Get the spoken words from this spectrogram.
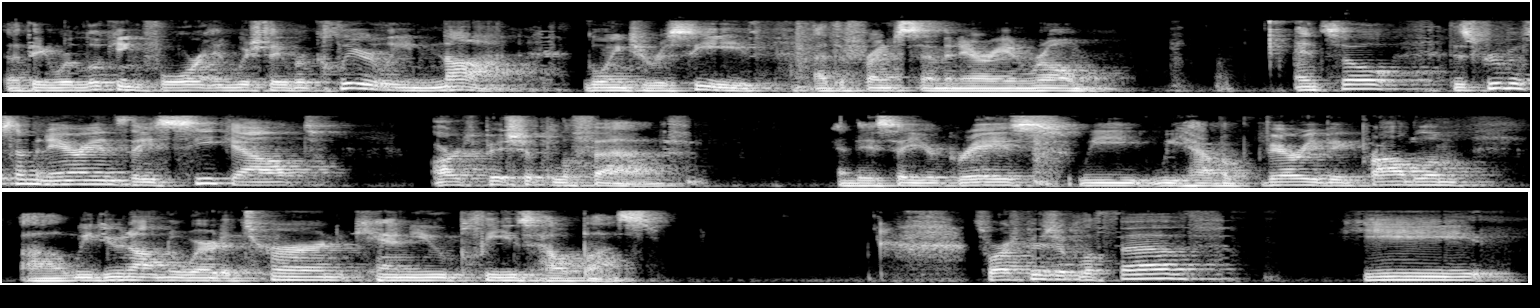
that they were looking for and which they were clearly not going to receive at the French seminary in Rome. And so this group of seminarians, they seek out Archbishop Lefebvre and they say, Your Grace, we, we have a very big problem. Uh, we do not know where to turn. Can you please help us? So Archbishop Lefebvre, he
